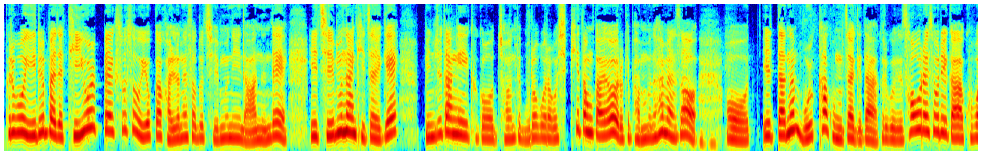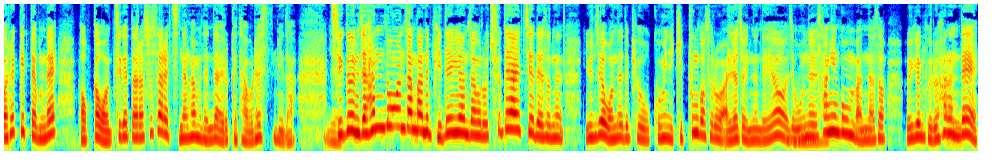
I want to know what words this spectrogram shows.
그리고 이른바 이제 디올백 수수 의혹과 관련해서도 질문이 나왔는데 이 질문한 기자에게 민주당이 그거 저한테 물어보라고 시키던가요? 이렇게 반문을 하면서 어 일단은 몰카 공작이다. 그리고 서울의 소리가 고 발했기 때문에 법과 원칙에 따라 수사를 진행하면 된다. 이렇게 답을 했습니다. 예. 지금 이제 한동훈 장관을 비대위원장으로 추대할지에 대해서는 윤재 원내대표 고민이 깊은 것으로 알려져 있는데요. 이제 음. 오늘 상임고문 만나서 의견 교류하는데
